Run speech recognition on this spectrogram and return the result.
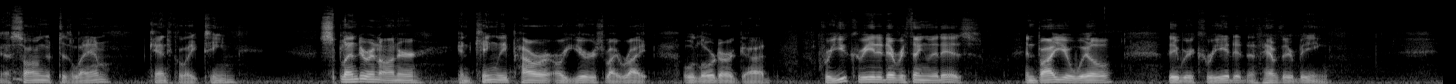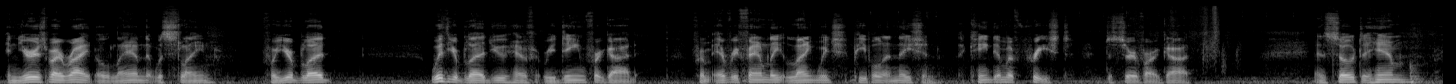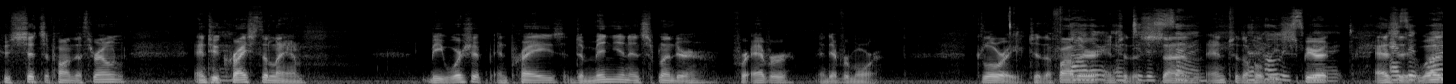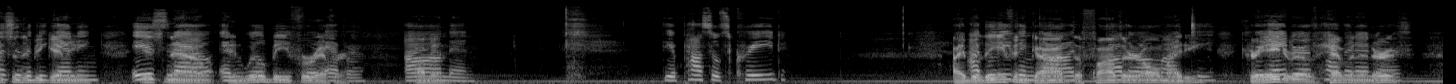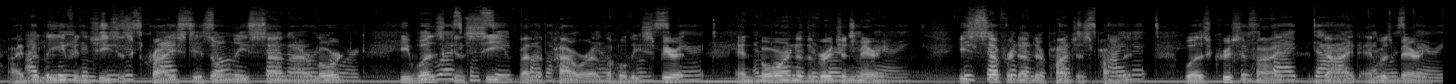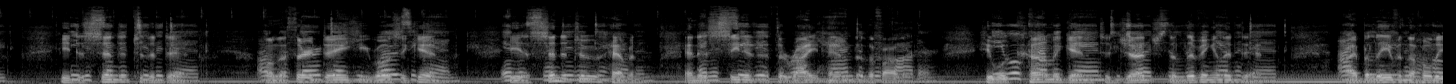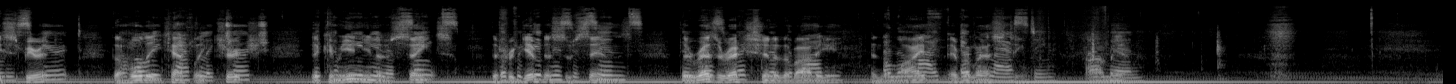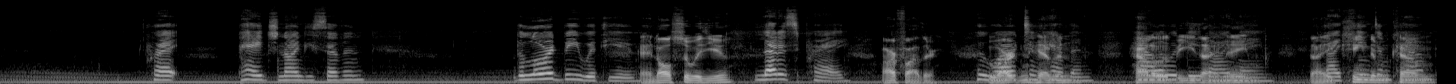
A Song to the Lamb, Canticle 18. Splendor and honor and kingly power are yours by right, O Lord our God, for you created everything that is, and by your will they were created and have their being. And yours by right, O Lamb that was slain, for your blood, with your blood you have redeemed for God from every family, language, people, and nation, a kingdom of priests to serve our God. And so to him who sits upon the throne and to mm. Christ the Lamb be worship and praise, dominion and splendor forever and evermore. Glory to the Father, Father and, and to the, to the Son, Son, and to the, the Holy, Holy Spirit, Spirit, as, as it was in the beginning, is now, and will be forever. Amen. Amen. The Apostles' Creed. I believe in God, the Father Almighty, creator of heaven and earth. I believe in Jesus Christ, his only Son, our Lord. He was conceived by the power of the Holy Spirit and born of the Virgin Mary. He suffered under Pontius Pilate, was crucified, died, and was buried. He descended to the dead. On the third day he rose again. He ascended to heaven and is seated at the right hand of the Father. He will come again to judge the living and the dead. I believe in the Holy Spirit, the Holy Catholic Church, the communion of saints, the forgiveness of sins, the resurrection of the body, and the life everlasting. Amen. Pray, page 97. The Lord be with you. And also with you. Let us pray. Our Father, who, who art, art in heaven, heaven hallowed be thy name. Thy, thy kingdom come,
